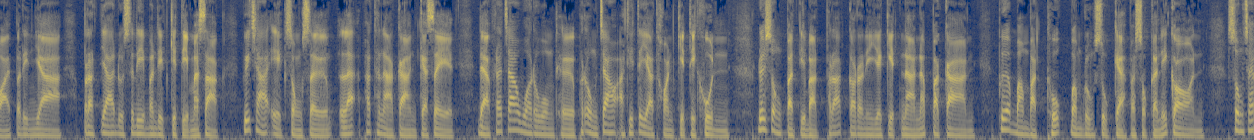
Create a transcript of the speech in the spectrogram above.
วายปริญญา ปรัชญาดุษฎีบัณฑิตกิติมศักดิ์วิชาเอกส่งเสริม และพัฒนาการเกษตร แด่พระเจ้าวรวงเธอ พระองค์เจ้าอาทิตยาธรกิตติคุณ ด้วยทรงปฏิบัติพระกรณียกิจนานับประการ เพื่อบำบัดทุกข์บำรุงสุขแก่ประสบกนิกร ทรงใช้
